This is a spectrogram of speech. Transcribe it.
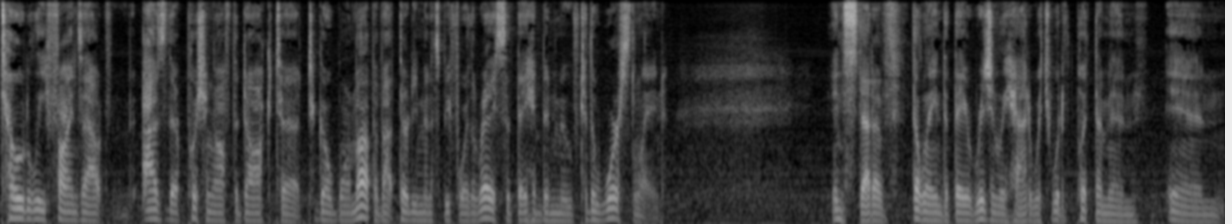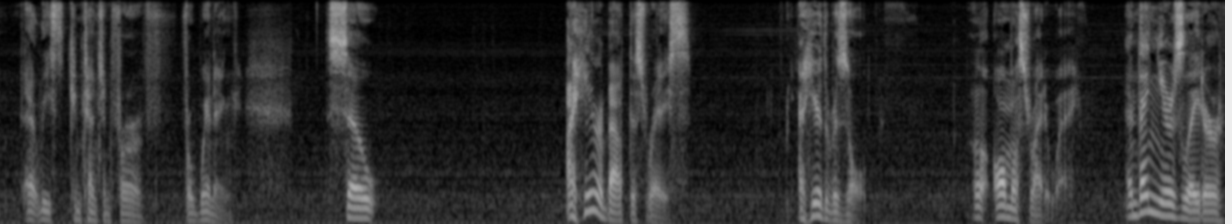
totally finds out as they're pushing off the dock to, to go warm up about 30 minutes before the race that they had been moved to the worst lane instead of the lane that they originally had, which would have put them in in at least contention for for winning. So I hear about this race. I hear the result almost right away. And then years later,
